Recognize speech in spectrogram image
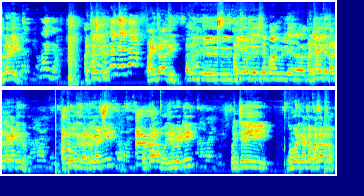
ఉన్నది. అచ్చుముత్తి అయితే అది అచ్చుముత్తి దండలు కట్టిరు అచ్చుముత్తి దండలు కట్టి కొట్టార భోజనం పెట్టి మంచిది గుమ్మడికాయ పదార్థం.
